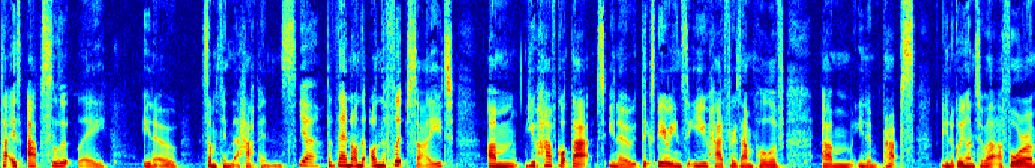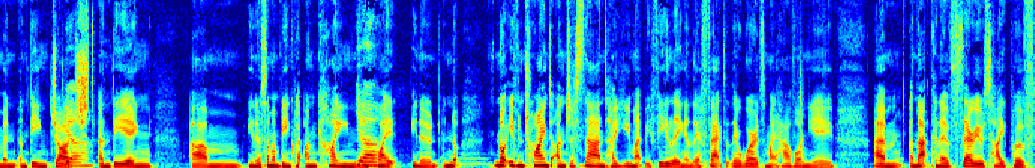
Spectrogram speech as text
That is absolutely, you know, something that happens. yeah But then on the on the flip side, um, you have got that, you know, the experience that you had, for example, of, um, you know, perhaps, you know, going onto a, a forum and, and being judged Yeah. and being, um, you know, someone being quite unkind Yeah. and quite, you know, and not, not even trying to understand how you might be feeling and the effect that their words might have on you. Um, and that kind of stereotype of,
